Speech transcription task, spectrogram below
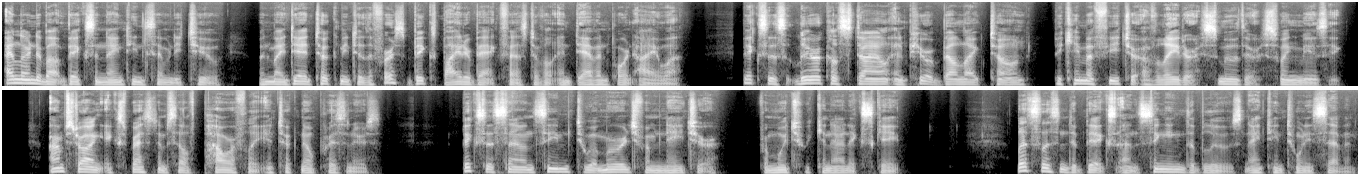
I learned about Bix in 1972 when my dad took me to the first Bix Beiderbecke Festival in Davenport, Iowa. Bix's lyrical style and pure bell-like tone became a feature of later, smoother swing music. Armstrong expressed himself powerfully and took no prisoners. Bix's sound seemed to emerge from nature, from which we cannot escape. Let's listen to Bix on Singing the Blues, 1927.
